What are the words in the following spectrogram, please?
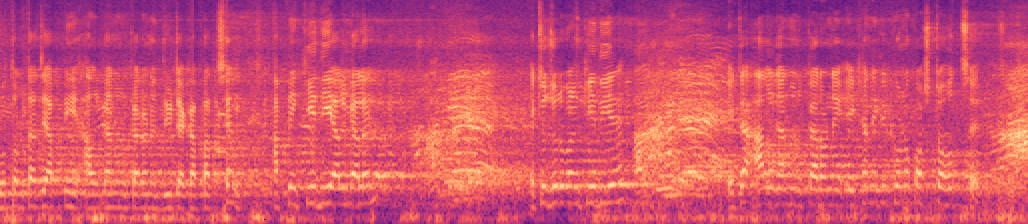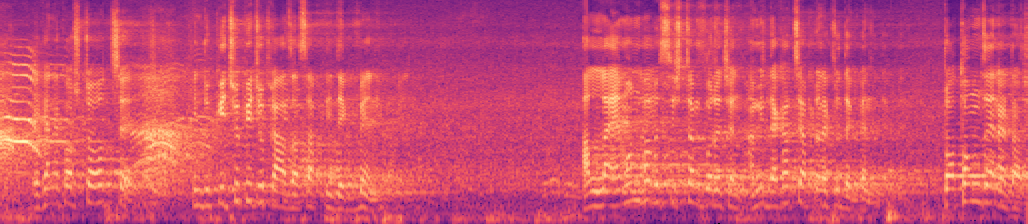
বোতলটা যে আপনি আলগানোর কারণে দুই টাকা পাচ্ছেন, আপনি কি দিয়ে আলগালেন? একটু জোরে বলেন, কি দিয়ে? এটা আলগানোর কারণে। এখানে কি কোনো কষ্ট হচ্ছে? এখানে কষ্ট হচ্ছে? কিন্তু কিছু কিছু কাজ আছে, আপনি দেখবেন। আল্লাহ এমনভাবে সিস্টেম করেছেন, আমি দেখাচ্ছি, আপনারা একটু দেখবেন। প্রথম জেনারেটার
